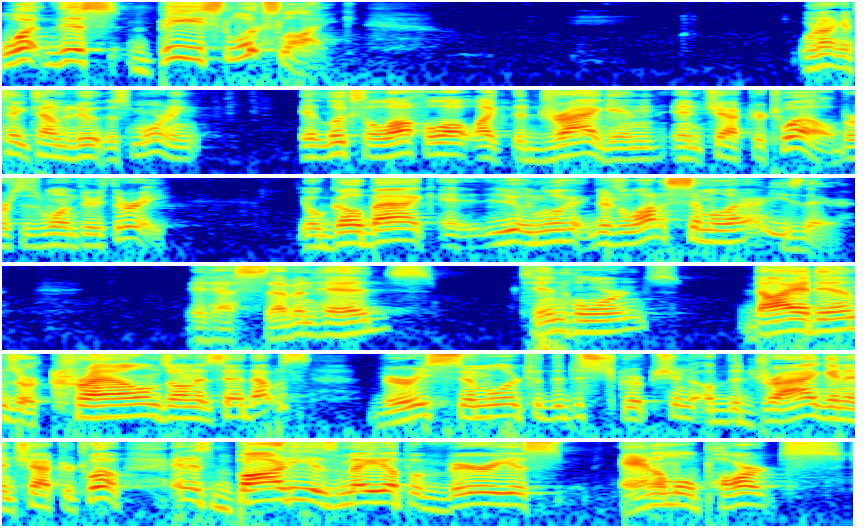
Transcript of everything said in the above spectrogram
what this beast looks like. We're not going to take time to do it this morning it looks an awful lot like the dragon in chapter 12, verses 1 through 3. You'll go back, and you look at, there's a lot of similarities there. It has seven heads, ten horns, diadems or crowns on its head. That was very similar to the description of the dragon in chapter 12. And its body is made up of various animal parts,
